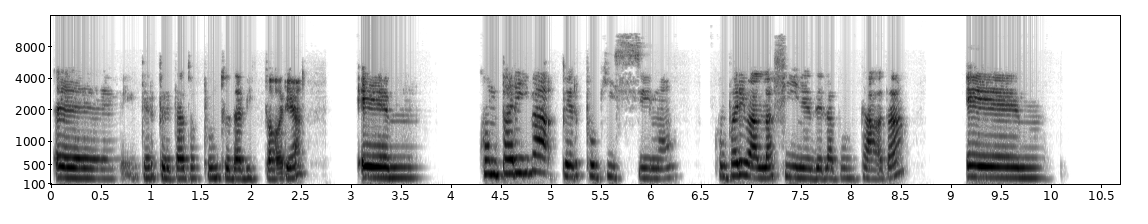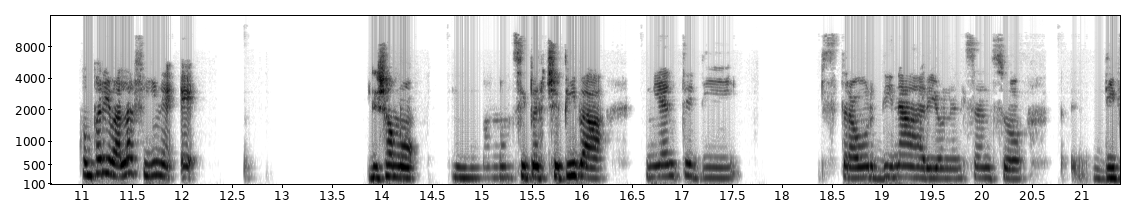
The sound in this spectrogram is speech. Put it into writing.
eh, interpretato appunto da Vittoria, ehm, compariva per pochissimo, compariva alla fine della puntata, ehm, compariva alla fine e diciamo mh, non si percepiva niente di straordinario, nel senso eh, di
